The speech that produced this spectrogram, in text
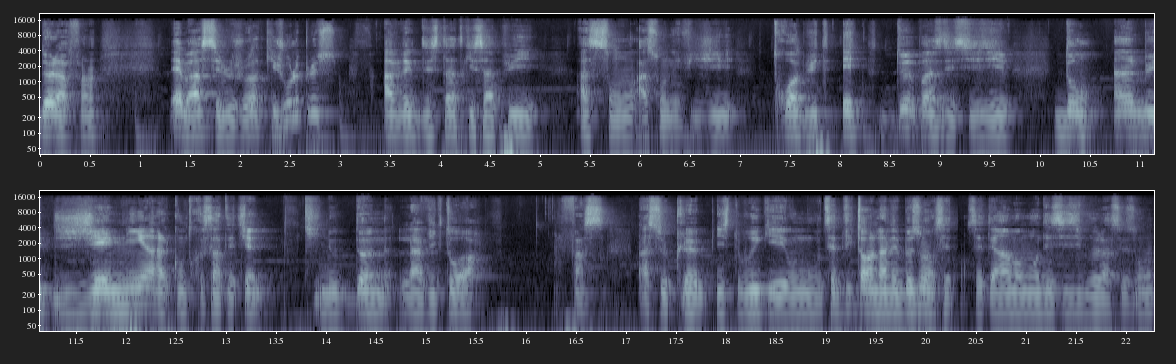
de la fin. Et bah, c'est le joueur qui joue le plus. Avec des stats qui s'appuient à son, à son effigie. 3 buts et 2 passes décisives, dont un but génial contre Saint-Etienne qui nous donne la victoire face à ce club historique et cette victoire on avait besoin. C'était un moment décisif de la saison.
